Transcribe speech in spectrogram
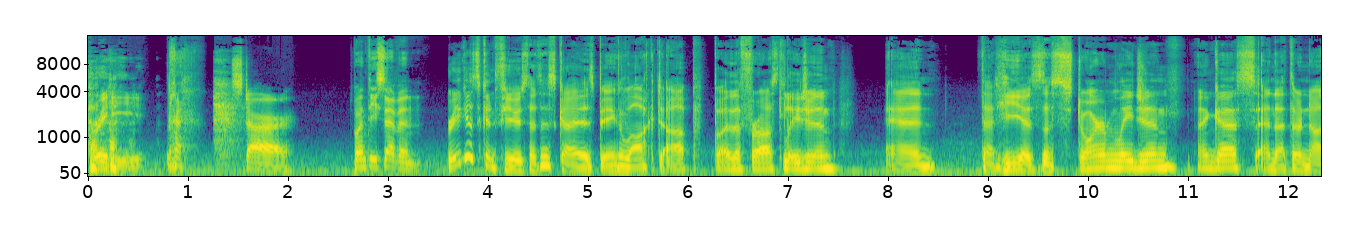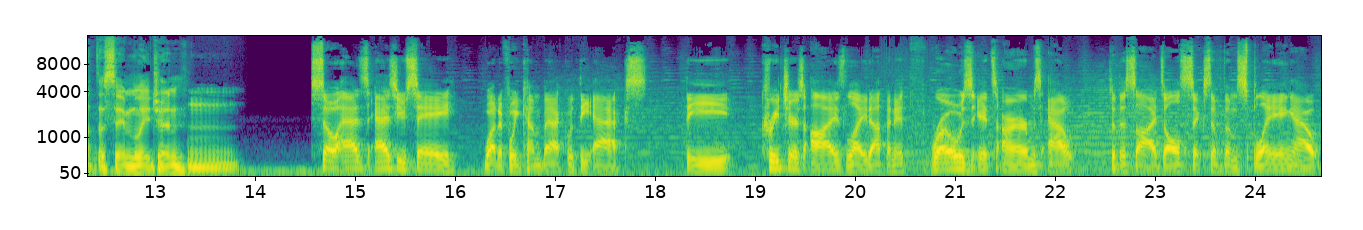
three, Star. 27. Bree gets confused that this guy is being locked up by the Frost Legion and that he is the Storm Legion, I guess, and that they're not the same Legion. Hmm. So as as you say, what if we come back with the axe? The creature's eyes light up and it throws its arms out to the sides, all six of them splaying out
